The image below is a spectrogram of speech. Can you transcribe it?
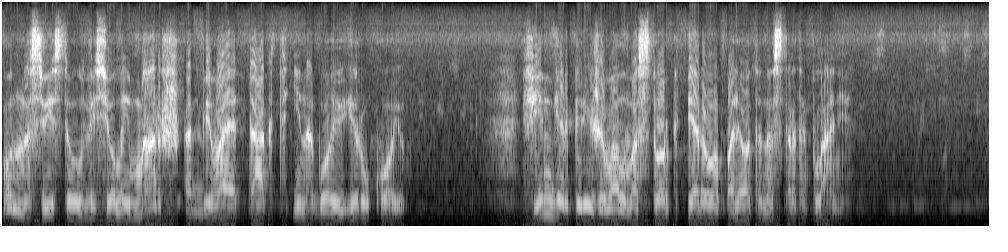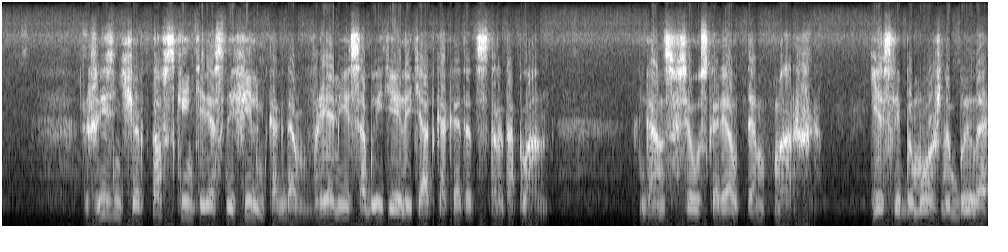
Он насвистывал веселый марш, отбивая такт и ногою, и рукою. Фингер переживал восторг первого полета на стратоплане. Жизнь чертовски интересный фильм, когда время и события летят, как этот стратоплан. Ганс все ускорял темп марша. Если бы можно было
